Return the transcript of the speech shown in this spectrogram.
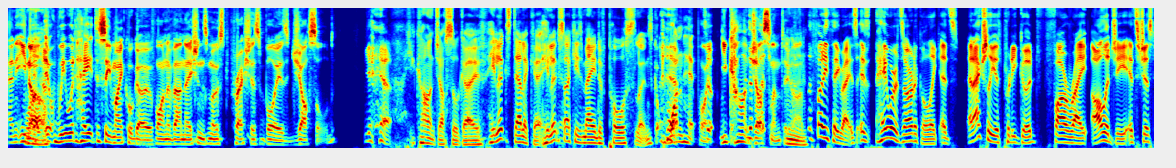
And you know, it, we would hate to see Michael Gove, one of our nation's most precious boys, jostled. Yeah, you can't jostle Gove. He looks delicate. He looks yeah. like he's made of porcelain. He's got one hit point. So, you can't jostle him too hmm. hard. The funny thing, right, is, is Hayward's article. Like, it's it actually is pretty good far right ology. It's just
